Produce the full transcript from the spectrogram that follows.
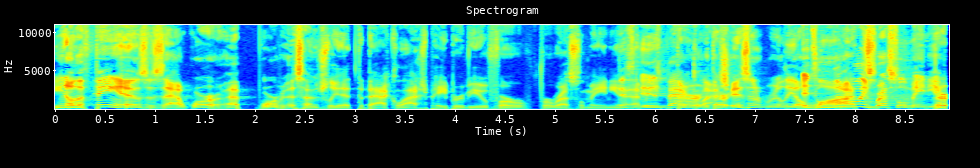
you know, the thing is, is that we're at, we're essentially at the Backlash pay per view for for WrestleMania. This I is mean, there- Backlash. There isn't really a It's lot. literally WrestleMania. There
